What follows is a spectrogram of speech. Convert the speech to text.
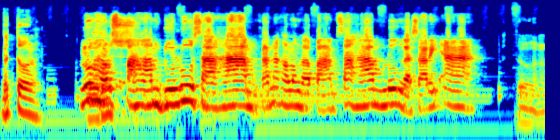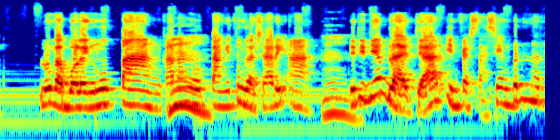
Betul. Lu Lurus. harus paham dulu saham, karena kalau nggak paham saham, lu nggak syariah. Betul. Lu nggak boleh ngutang, karena Hmm. ngutang itu nggak syariah. Hmm. Jadi dia belajar investasi yang benar,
